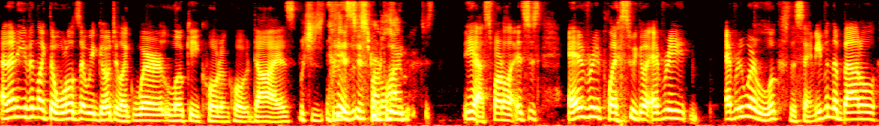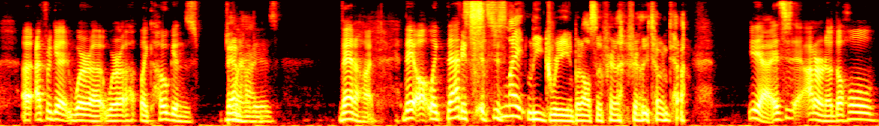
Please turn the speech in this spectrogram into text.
and then even like the worlds that we go to like where loki quote unquote dies which is, is just Svartalfheim. Just, yeah Svartalfheim. it's just every place we go every everywhere looks the same. Even the battle, uh, I forget where uh, where uh, like Hogun's planet is. Vanaheim. They all like that's it's, it's just slightly green, but also fairly fairly toned down. Yeah, it's just I don't know the whole.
